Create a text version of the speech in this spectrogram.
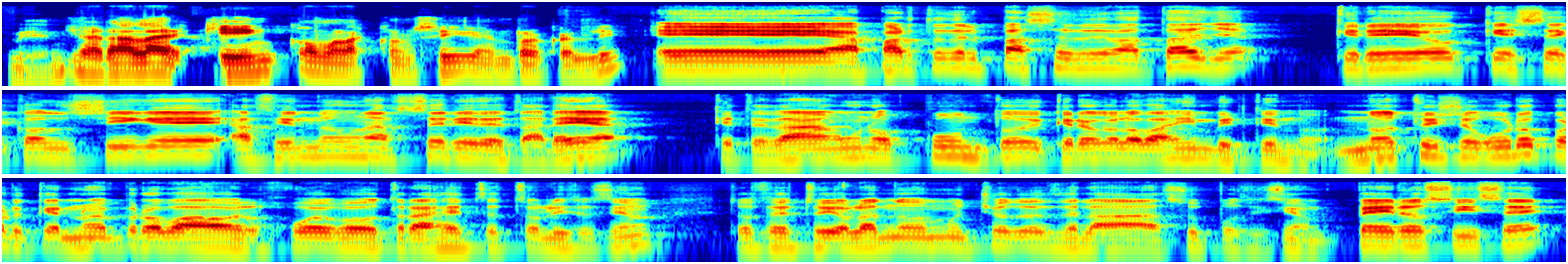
Bien. Y ahora las skins, ¿cómo las consigue en Rocket League? Eh, aparte del pase de batalla, creo que se consigue haciendo una serie de tareas que te dan unos puntos y creo que lo vas invirtiendo. No estoy seguro porque no he probado el juego tras esta actualización, entonces estoy hablando mucho desde la suposición. Pero sí sé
